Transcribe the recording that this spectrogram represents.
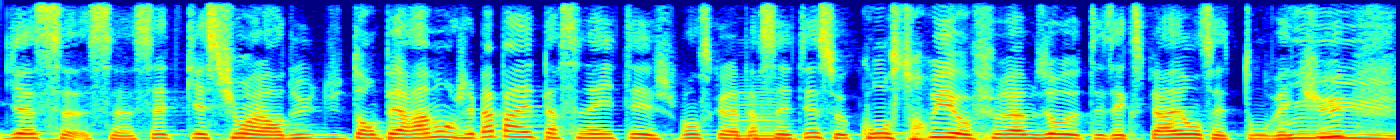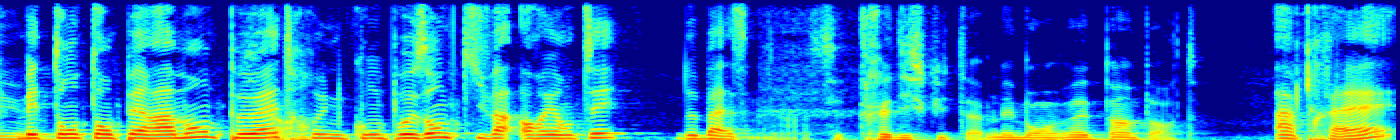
il y a ce- ce- cette question alors du, du tempérament. J'ai pas parlé de personnalité. Je pense que la Mhm. personnalité se construit au fur et à mesure de tes expériences et de ton vécu. Oui, Mais ton tempérament peut être une composante qui va orienter de base. c'est très discutable. Mais bon, mais peu importe. Après,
